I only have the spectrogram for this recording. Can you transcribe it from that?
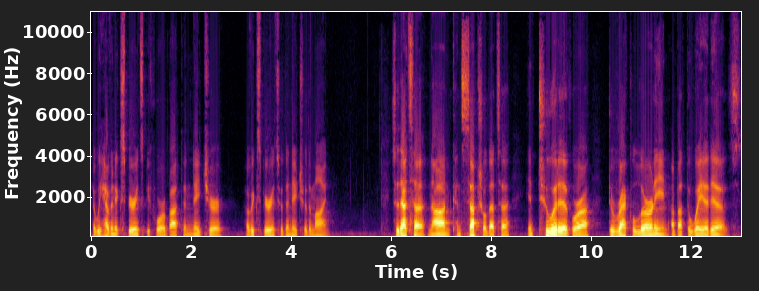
that we haven't experienced before about the nature of experience or the nature of the mind. So that's a non conceptual, that's a intuitive or a direct learning about the way it is.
